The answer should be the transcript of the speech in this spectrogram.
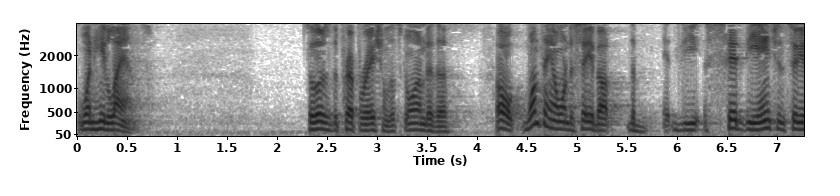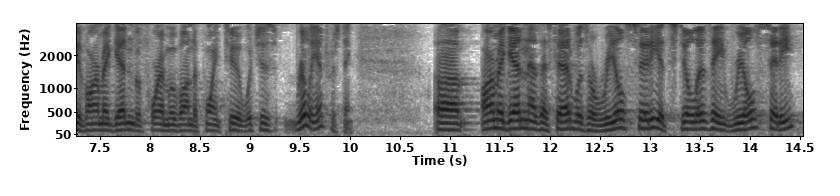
when he lands. So those are the preparations. Let's go on to the, oh, one thing I wanted to say about the, the, the ancient city of Armageddon before I move on to point two, which is really interesting. Uh, Armageddon, as I said, was a real city. It still is a real city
